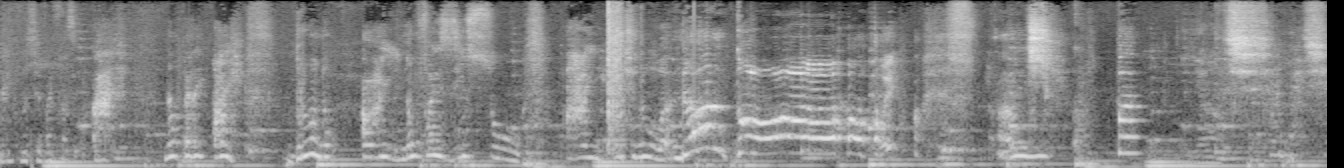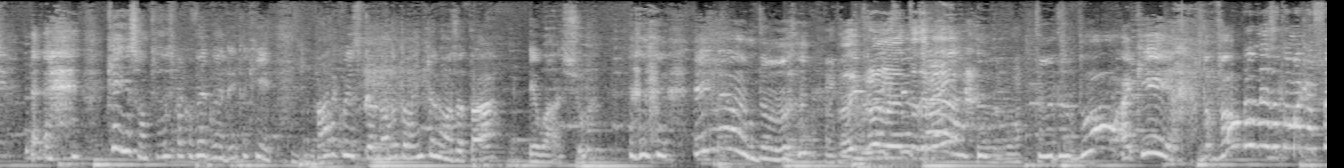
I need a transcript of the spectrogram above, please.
o que que você vai fazer. Ai, não, peraí. Ai, Bruno, ai, não faz isso. Ai, continua. Nando! Oi? Ai, desculpa. É, que isso, não precisa ficar com vergonha, deita aqui. Para com isso, porque o Nando também em transa, tá? Eu acho. Ei, Nando! Oi, Bruno, tudo bem? Tudo bom? Tudo bom? Aqui, vamos pra mesa tomar café?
